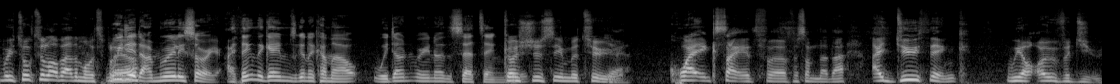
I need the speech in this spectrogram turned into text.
we talked a lot about the multiplayer. We did. I'm really sorry. I think the game's gonna come out. We don't really know the setting. Ghost of Tsushima 2. Yeah. Quite excited for for something like that. I do think we are overdue.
